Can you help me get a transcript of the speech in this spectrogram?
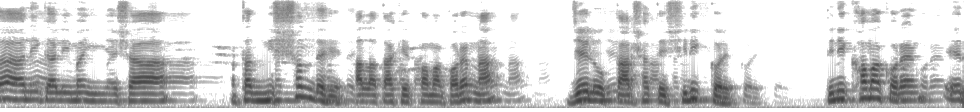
যালিকা লিমান ইয়াশা। অর্থাৎ নিঃসন্দেহে আল্লাহ তাকে ক্ষমা করেন না, যে লোক তার সাথে শিরিক করে। তিনি ক্ষমা করেন এর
